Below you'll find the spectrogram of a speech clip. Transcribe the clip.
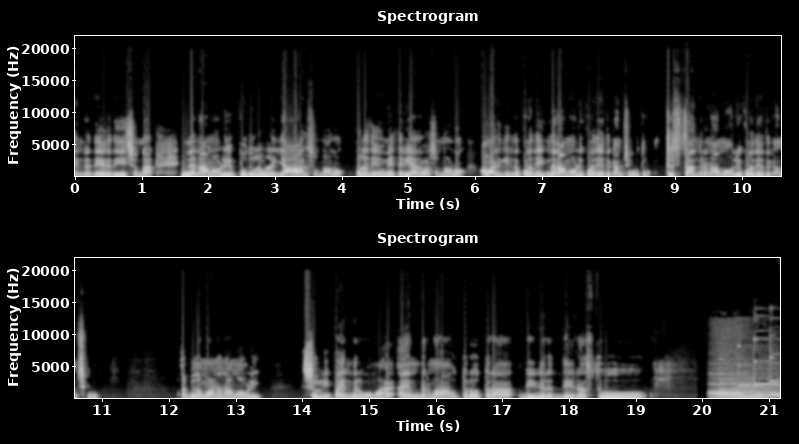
என்ற தேவதையை சொன்னால் இந்த நாமாவளியை பொதுவில் உள்ள யார் சொன்னாலும் குலதெய்வமே தெரியாதவா சொன்னாலும் அவளுக்கு இந்த குலதெய் இந்த நாமாவளி குலதெய்வத்தை காமிச்சு கொடுத்துரும். திரிஸ்தாங்கிற நாமாவளி குலதெய்வத்தை காமிச்சு கொடுக்கும் அற்புதமான நாமாவளி சொல்லி பயன்பெறுவோமாக. அயம் தர்மஹா உத்தரோத்தரா Música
